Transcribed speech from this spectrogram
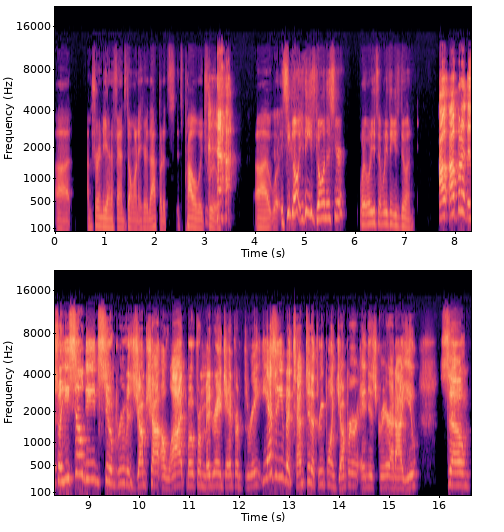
Uh, I'm sure Indiana fans don't want to hear that, but it's it's probably true. uh, is he going? You think he's going this year? What, what do you think? What do you think he's doing? I'll, I'll, put it this way: he still needs to improve his jump shot a lot, both from mid range and from three. He hasn't even attempted a three point jumper in his career at IU, so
